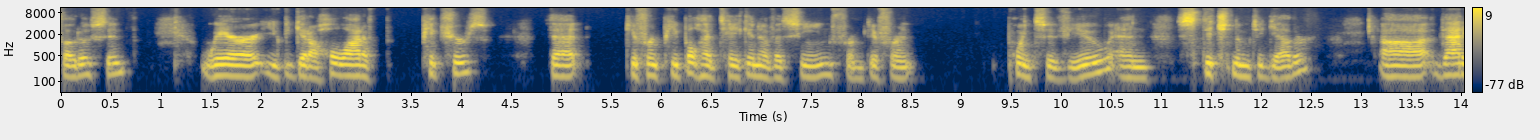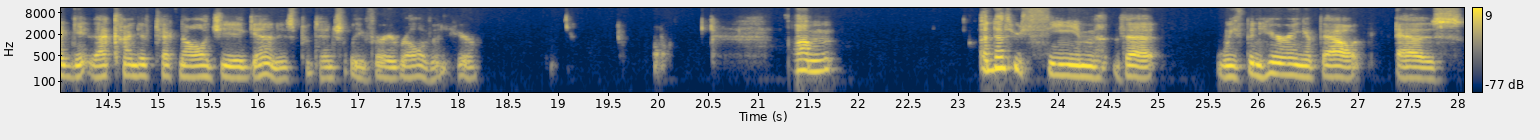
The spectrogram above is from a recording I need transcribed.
Photosynth, where you could get a whole lot of pictures that different people had taken of a scene from different points of view and stitch them together. Uh, that again, that kind of technology again is potentially very relevant here. Um, another theme that we've been hearing about as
